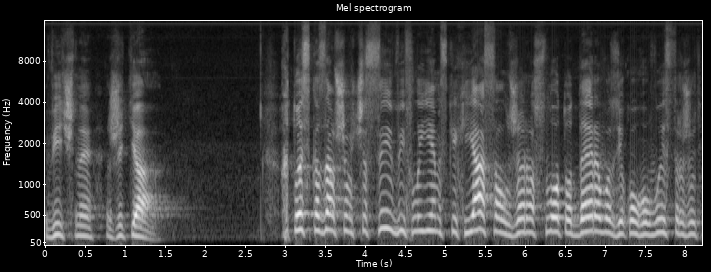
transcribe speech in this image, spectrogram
вічне життя. Хтось сказав, що в часи віфлеємських ясел вже росло то дерево, з якого вистрижуть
